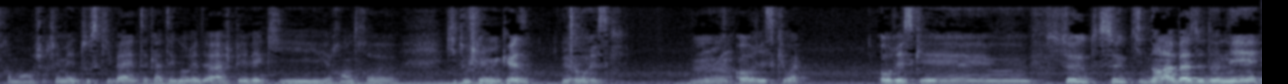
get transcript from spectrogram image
sera moins recherché, mais tout ce qui va être catégorie de HPV qui rentre, euh, qui touche les muqueuses. Mais au risque. Hum, au risque, ouais. Au risque et ceux, ceux qui, dans la base de données,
